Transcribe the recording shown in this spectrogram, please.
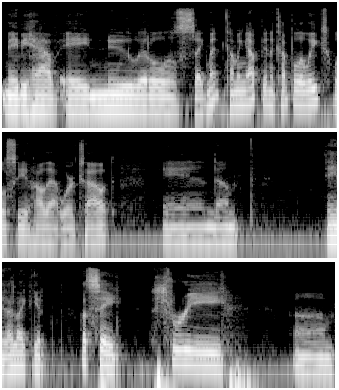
Maybe have a new little segment coming up in a couple of weeks. We'll see how that works out. And um, hey, I'd like to get, let's say, three um,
